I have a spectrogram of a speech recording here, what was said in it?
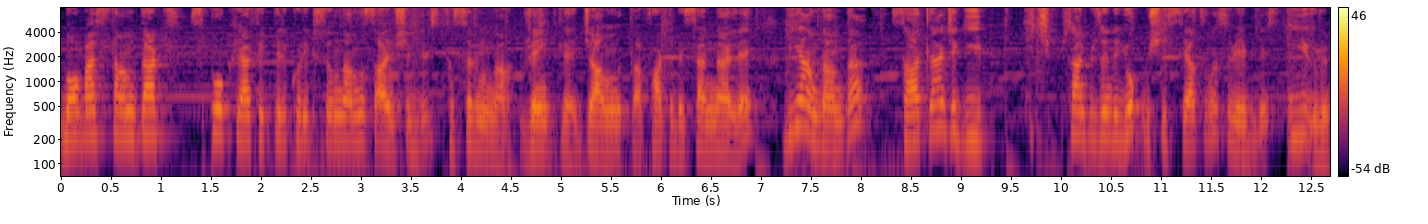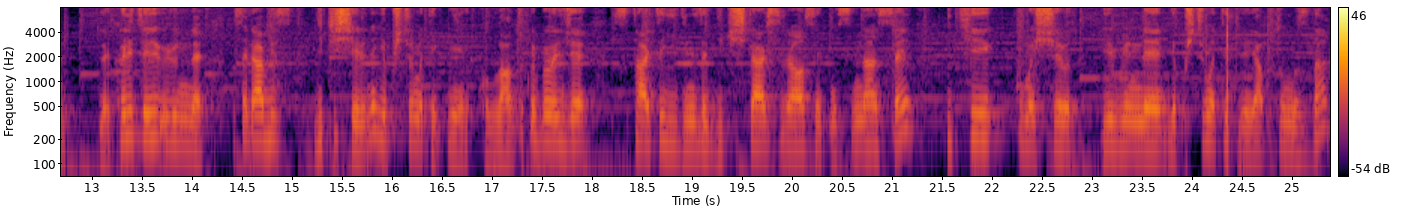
normal standart spor kıyafetleri koleksiyonundan nasıl ayrışabiliriz? Tasarımla, renkle, canlılıkla, farklı desenlerle. Bir yandan da saatlerce giyip hiç sanki üzerinde yokmuş hissiyatı nasıl verebiliriz? İyi ürünle, kaliteli ürünle. Mesela biz dikiş yerine yapıştırma tekniği kullandık ve böylece tight'ı giydiğinizde dikişler sizi rahatsız etmesindense iki kumaşı birbirine yapıştırma tekniği yaptığımızda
